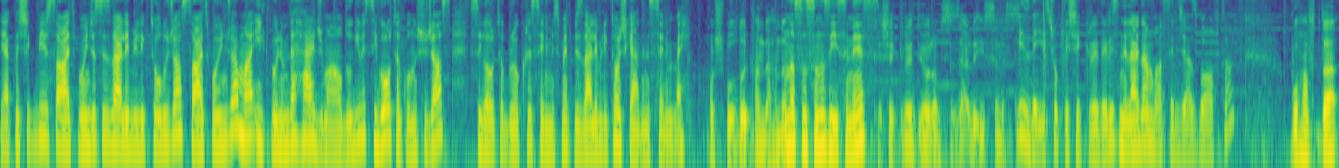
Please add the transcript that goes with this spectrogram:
Yaklaşık bir saat boyunca sizlerle birlikte olacağız. Saat boyunca ama ilk bölümde her cuma olduğu gibi sigorta konuşacağız. Sigorta brokeri Selim İsmet bizlerle birlikte. Hoş geldiniz Selim Bey. Hoş bulduk Hande Hanım. Nasılsınız? iyisiniz? Teşekkür ediyorum. Sizler de iyisiniz. Biz de iyiyiz. Çok teşekkür ederiz. Nelerden bahsedeceğiz bu hafta? Bu hafta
